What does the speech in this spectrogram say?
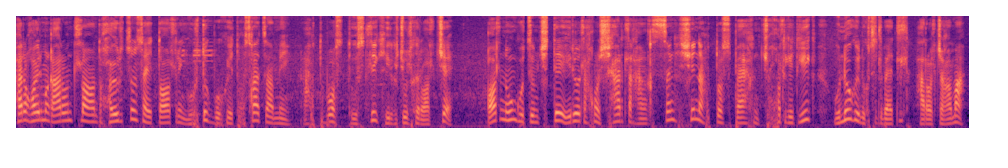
Харин 2017 онд 200 сая долларын өртөг бүхий тусгай замын автобус төслийг хэрэгжүүлэхээр болжээ. Гол нь өнгө үзэмжтэй эрүүл ахуйн шаардлага хангасан шинэ автобус байх нь чухал гэдгийг өнөөгийн нөхцөл байдал харуулж байгаамаа.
